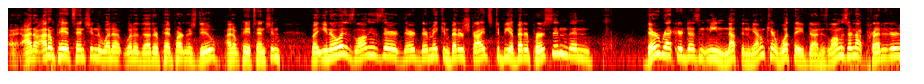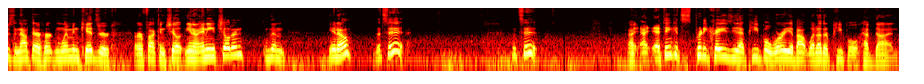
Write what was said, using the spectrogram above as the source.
I don't I don't pay attention to what uh, what the other Ped partners do. I don't pay attention. But you know what? As long as they're they're they're making better strides to be a better person, then their record doesn't mean nothing to me. I don't care what they've done. As long as they're not predators and out there hurting women, kids, or or fucking chill, you know, any children, then you know that's it. That's it. I, I think it's pretty crazy that people worry about what other people have done.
